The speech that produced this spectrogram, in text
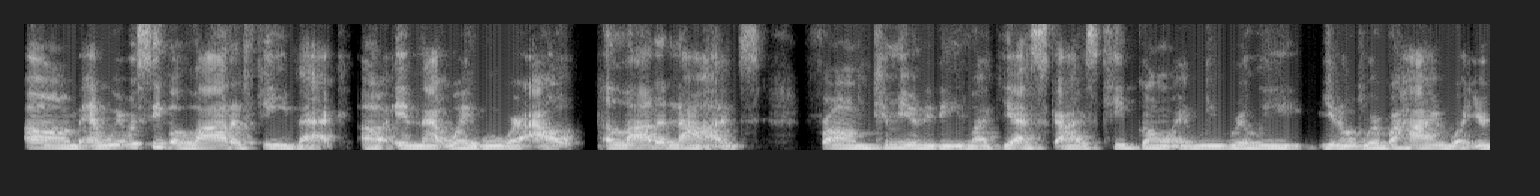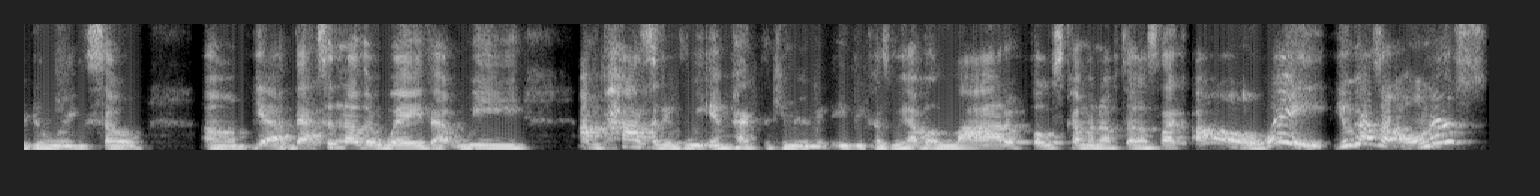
Um, and we receive a lot of feedback uh, in that way when we're out, a lot of nods from community like yes guys keep going. We really you know we're behind what you're doing. So um, yeah that's another way that we i'm positive we impact the community because we have a lot of folks coming up to us like oh wait you guys are owners?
